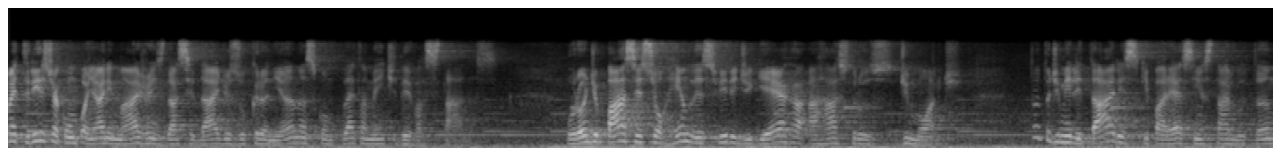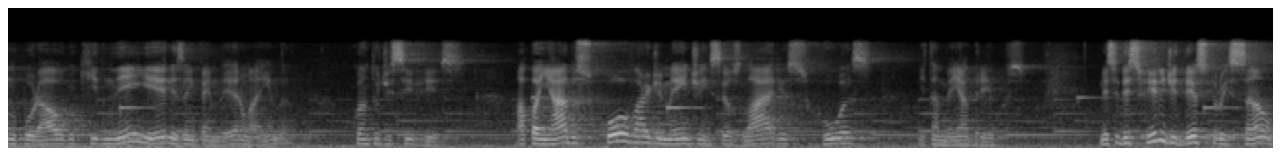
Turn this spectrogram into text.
Como é triste acompanhar imagens das cidades ucranianas completamente devastadas. Por onde passa esse horrendo desfile de guerra há rastros de morte, tanto de militares que parecem estar lutando por algo que nem eles entenderam ainda, quanto de civis, apanhados covardemente em seus lares, ruas e também abrigos. Nesse desfile de destruição,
